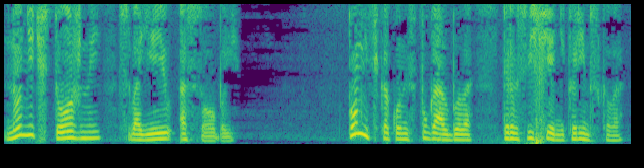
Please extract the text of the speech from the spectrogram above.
но ничтожный своею особой. Помните, как он испугал было первосвященника римского —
